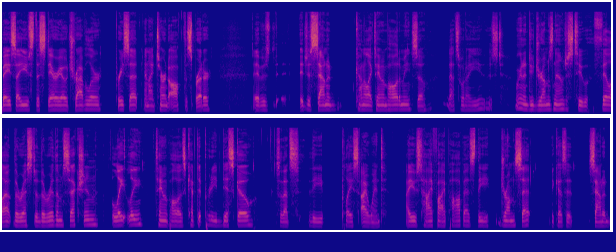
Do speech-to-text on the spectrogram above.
Bass, I used the Stereo Traveler preset and I turned off the spreader. It was it just sounded kind of like Tame Impala to me, so that's what I used. We're gonna do drums now just to fill out the rest of the rhythm section. Lately, Tame Impala has kept it pretty disco, so that's the place I went. I used Hi-Fi Pop as the drum set because it sounded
